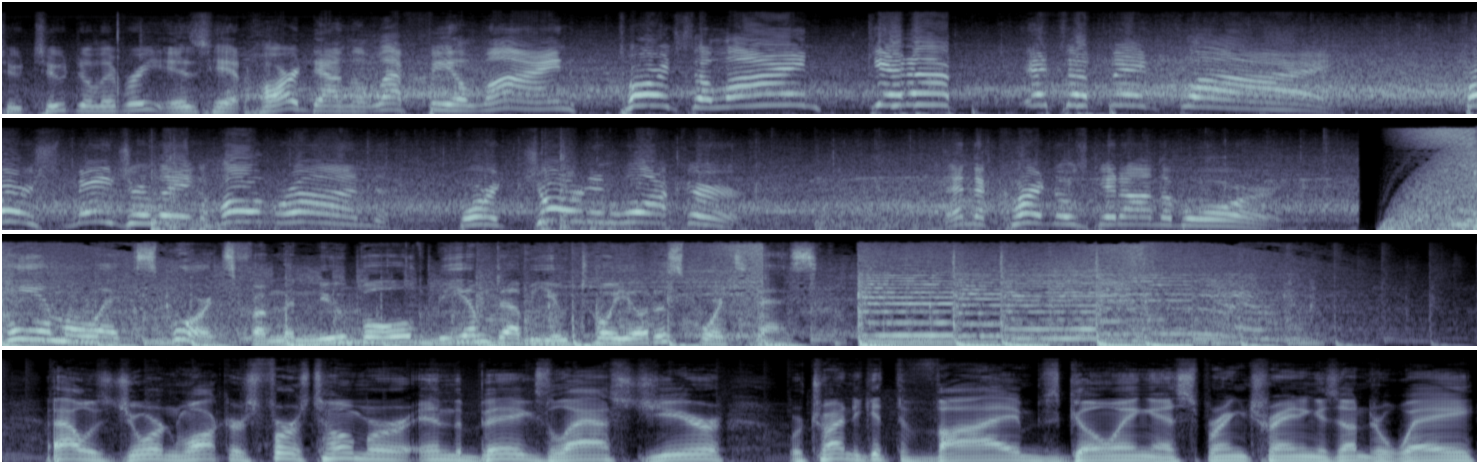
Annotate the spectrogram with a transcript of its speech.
2 2 delivery is hit hard down the left field line. Towards the line. Get up. It's a big fly. First major league home run for Jordan Walker. And the Cardinals get on the board. KMOX Sports from the new bold BMW Toyota Sports Desk. That was Jordan Walker's first homer in the Bigs last year. We're trying to get the vibes going as spring training is underway.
